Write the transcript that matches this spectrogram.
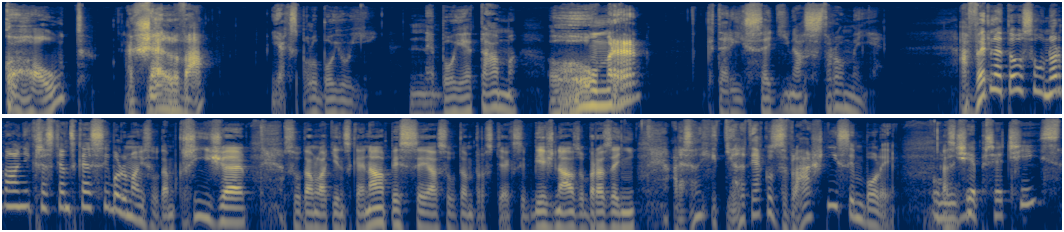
kohout a želva, jak spolu bojují. Nebo je tam humr, který sedí na stromě. A vedle toho jsou normálně křesťanské symboly. Normálně jsou tam kříže, jsou tam latinské nápisy a jsou tam prostě jaksi běžná zobrazení. Ale jsou tyhle jako zvláštní symboly. Umíš je přečíst?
